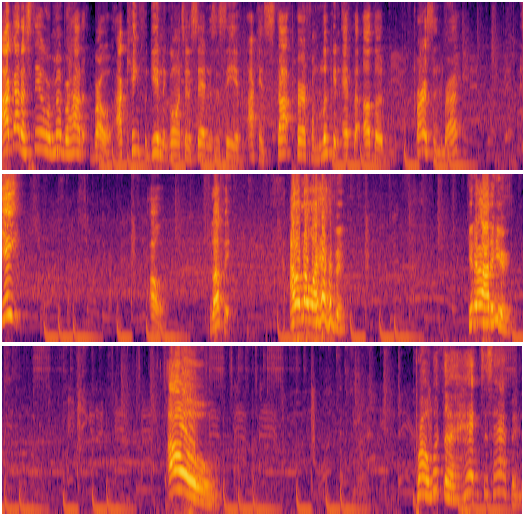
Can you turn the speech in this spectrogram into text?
I gotta still remember how to, bro. I keep forgetting to go into the settings to see if I can stop her from looking at the other person, bro. Yeet. Oh, fluff it. I don't know what happened. Get her out of here. Oh. Bro, what the heck just happened?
